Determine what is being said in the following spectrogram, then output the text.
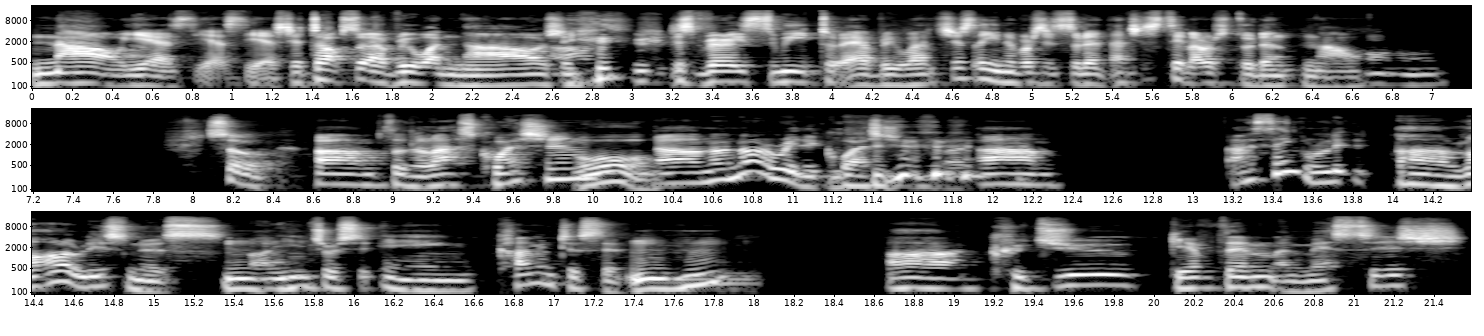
Now, yes, yes, yes. She talks to everyone now. She, Oh, she's very sweet to everyone. She's a university student and she's still our student now. So, um, so the last question. Oh. Uh, no, not really a question, but um, I think li- a lot of listeners are interested in coming to Cebu. Mm-hmm. Uh, could you give them a message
